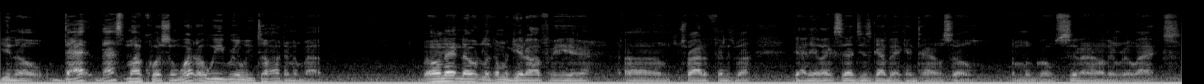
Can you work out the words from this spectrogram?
You know, that that's my question. What are we really talking about? But on that note, look, I'm gonna get off of here. Um, try to finish my got here. Like I said, I just got back in town, so I'm gonna go sit down and relax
